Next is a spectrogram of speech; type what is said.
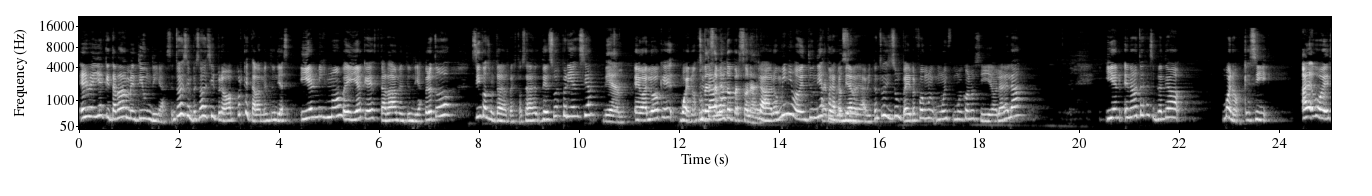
él veía que tardaban 21 días. Entonces empezó a decir, pero ¿por qué tardan 21 días? Y él mismo veía que tardaban 21 días, pero todo sin consultar al resto. O sea, de su experiencia, Bien. evaluó que, bueno, Un se tarda- pensamiento personal. Claro, mínimo 21 días La para conclusión. cambiar de hábito. Entonces hizo un paper, fue muy, muy, muy conocido, la, la, la. Y en, en esta se planteaba, bueno, que si algo es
